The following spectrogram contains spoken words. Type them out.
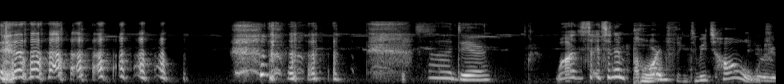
oh dear. Well, it's, it's an important thing to be told.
